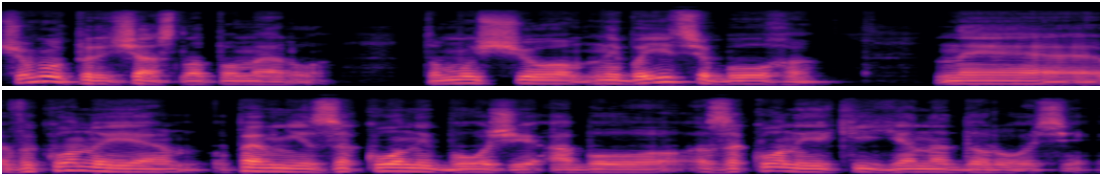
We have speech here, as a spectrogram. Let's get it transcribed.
Чому передчасно померла? Тому що не боїться Бога, не виконує певні закони Божі або закони, які є на дорозі.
